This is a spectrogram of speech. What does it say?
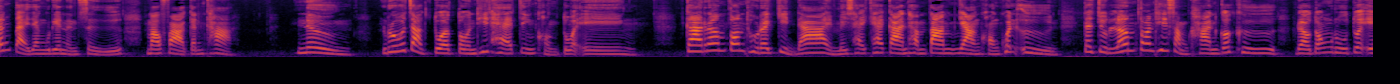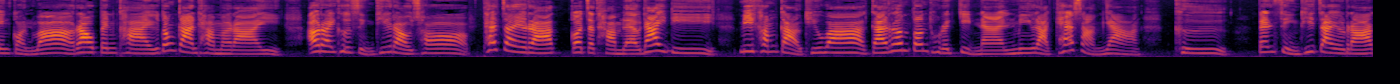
ตั้งแต่ยังเรียนหนังสือมาฝากกันค่ะ 1. รู้จักตัวตนที่แท้จริงของตัวเอง การเริ่มต้นธุรกิจได้ไม่ใช่แค่การทำตามอย่างของคนอื่น แต่จุดเริ่มต้นที่สำคัญก็คือ เราต้องรู้ตัวเองก่อนว่าเราเป็นใครต้องการทำอะไร อะไรคือสิ่งที่เราชอบ ถ้าใจรักก็จะทำแล้วได้ดี มีคำกล่าวที่ว่าการเริ่มต้นธุรกิจนั้นมีหลักแค่ 3 อย่าง คือเป็นสิ่งที่ใจรัก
